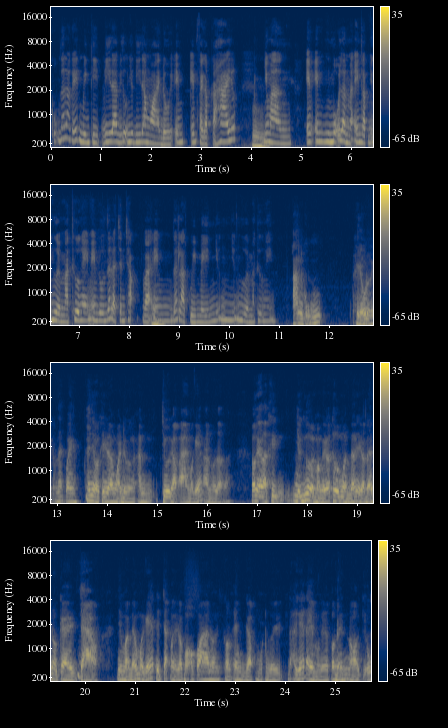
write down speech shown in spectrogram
cũng rất là ghét mình thì đi ra ví dụ như đi ra ngoài đời em em phải gặp cả hai chứ Ừ. nhưng mà em em mỗi lần mà em gặp những người mà thương em em luôn rất là trân trọng và Ừ. em rất là quý mến những những người mà thương em Anh cũng hiểu được cái cảm giác của em. Thế nhưng mà khi ra ngoài đường anh chưa gặp ai mà ghét anh bao giờ. Có nghĩa là khi những người mà người ta thương mình đó thì họ đến ok chào. Nhưng mà nếu mà ghét thì chắc là người ta bỏ qua thôi. Còn em gặp một người đã ghét em mà người ta có đến nói kiểu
